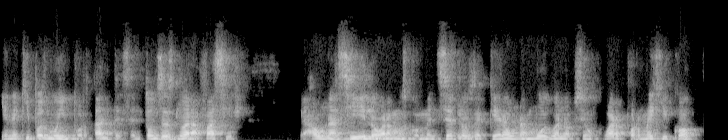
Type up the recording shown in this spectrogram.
y en equipos muy importantes. Entonces no era fácil. Aún así logramos convencerlos de que era una muy buena opción jugar por México.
